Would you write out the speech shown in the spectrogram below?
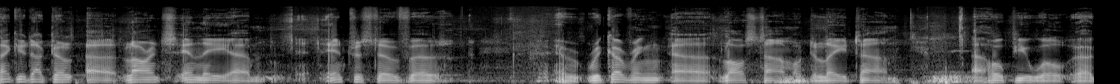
Thank you, Dr. Uh, Lawrence. In the um, interest of uh, recovering uh, lost time or delayed time, I hope you will uh,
